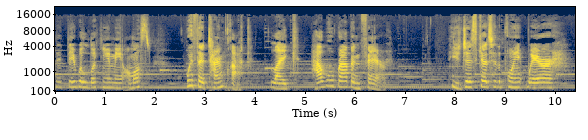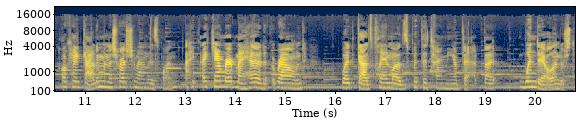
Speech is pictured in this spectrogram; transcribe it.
that they were looking at me almost with a time clock, like how will Robin fare? You just get to the point where, okay, God, I'm gonna trust you on this one. I, I can't wrap my head around what God's plan was with the timing of that, but one day I'll understand.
